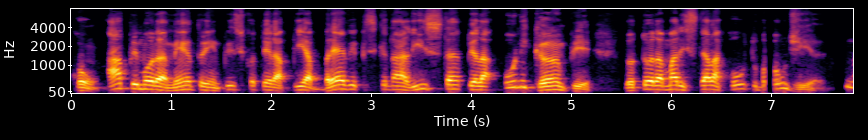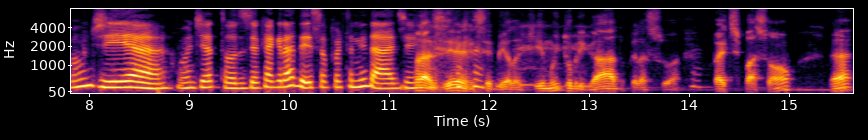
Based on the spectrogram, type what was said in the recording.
com aprimoramento em psicoterapia breve psicanalista pela Unicamp. Doutora Maristela Couto, bom dia. Bom dia, bom dia a todos. Eu que agradeço a oportunidade. Prazer recebê-la aqui. Muito obrigado pela sua participação. Né?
